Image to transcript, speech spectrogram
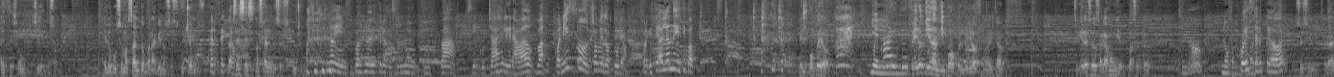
Este son, sí, estos son. Ahí lo puse más alto para que nos escuchemos. Perfecto. Las S no sabes lo que se escuchan. No, y vos no viste lo que son. Va, si escuchás el grabado, va, con eso yo me torturo. Porque estoy hablando y es tipo, El popeo. Y el. ay, qué Pero tiene antipop el micrófono, ¿viste? Si querés se lo sacamos y va a ser peor. No, No, por puede favor. ser peor. Sí, sí, sacás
